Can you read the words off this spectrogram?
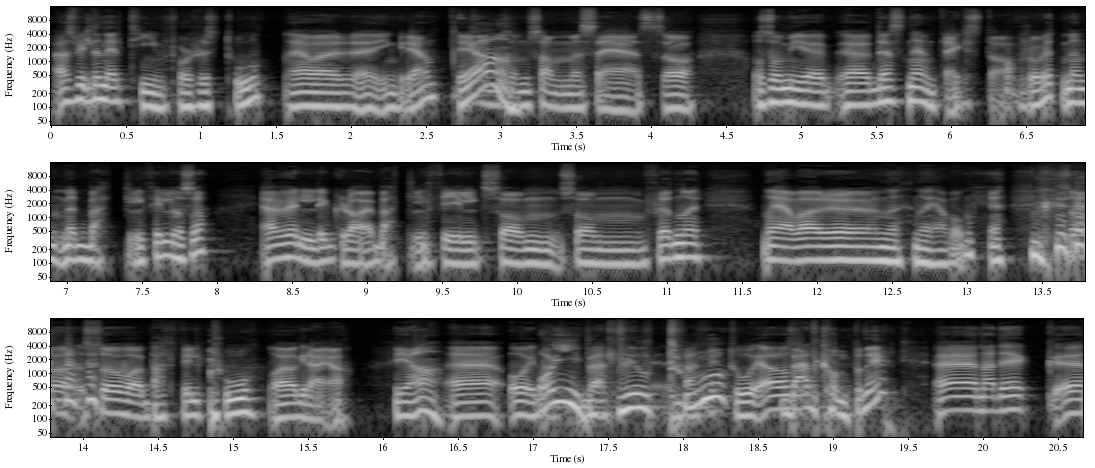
Jeg har spilt en del Team Fortress 2 da jeg var yngre igjen. Ja. Som, som samme CS og, og så mye Det nevnte jeg ikke i stad, for så vidt, men med Battlefield også. Jeg er veldig glad i Battlefield som, som For når, når, jeg var, eh, når jeg var ung, så, så var Battlefield 2 var jo greia. Ja. Uh, Oi, Bat- Battlefield 2? Battlefield 2 ja, også, Bad Company? Uh, nei, det,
